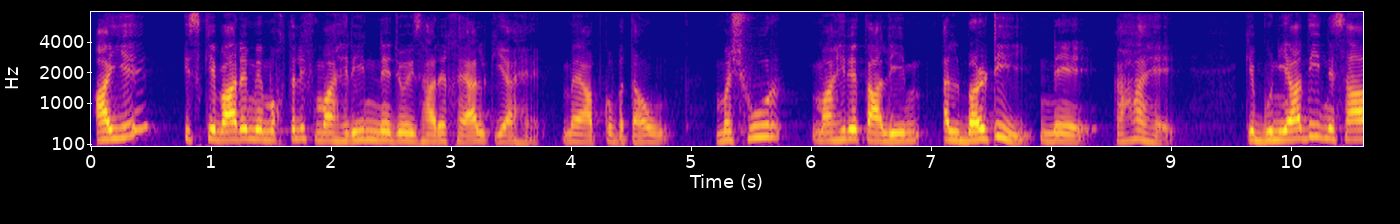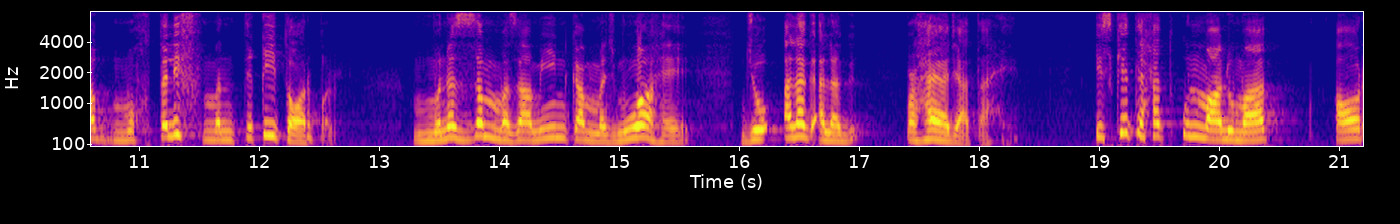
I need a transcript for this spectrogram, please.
آئیے اس کے بارے میں مختلف ماہرین نے جو اظہار خیال کیا ہے، میں آپ کو بتاؤں۔ مشہور ماہر تعلیم البرٹی نے کہا ہے کہ بنیادی نصاب مختلف منطقی طور پر منظم مضامین کا مجموعہ ہے جو الگ الگ پڑھایا جاتا ہے۔ اس کے تحت ان معلومات اور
